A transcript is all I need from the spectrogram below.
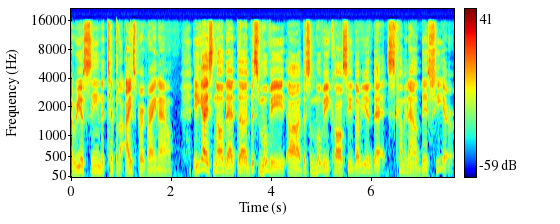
And we are seeing the tip of the iceberg right now. You guys know that uh, this movie, uh, this movie called CW that's coming out this year.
